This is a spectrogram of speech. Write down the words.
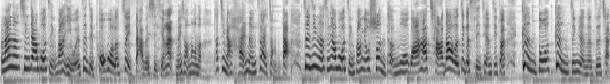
本来呢，新加坡警方以为自己破获了最大的洗钱案，没想到呢，它竟然还能再长大。最近呢，新加坡警方又顺藤摸瓜，他查到了这个洗钱集团更多更惊人的资产，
